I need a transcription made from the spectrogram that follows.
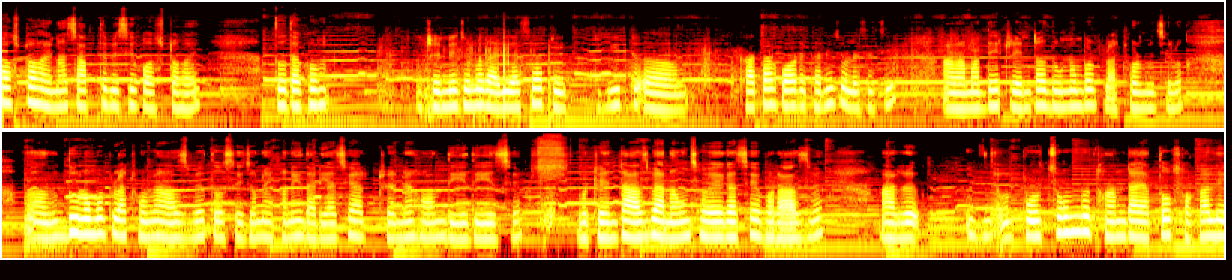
কষ্ট হয় না, চাপতে বেশি কষ্ট হয়। তো দেখো, ট্রেনের জন্য দাঁড়িয়ে আছে আর টিকিট কাটার পর এখানেই চলে এসেছি। আর আমাদের ট্রেনটা দু নম্বর প্ল্যাটফর্মে ছিল। দু নম্বর প্ল্যাটফর্মে আসবে, তো সেই জন্য এখানেই দাঁড়িয়ে আছে আর ট্রেনের হর্ন দিয়ে দিয়েছে। এবার ট্রেনটা আসবে অ্যানাউন্স হয়ে গেছে, এবার আসবে। আর প্রচণ্ড ঠান্ডা, এত সকালে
